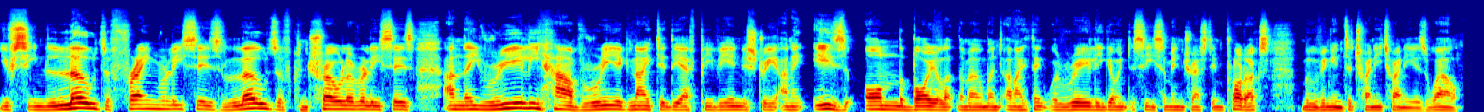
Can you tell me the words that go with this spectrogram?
you've seen loads of frame releases, loads of controller releases, and they really have reignited the FPV industry and it is on the boil at the moment. And I think we're really going to see some interesting products moving into 2020 as well.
